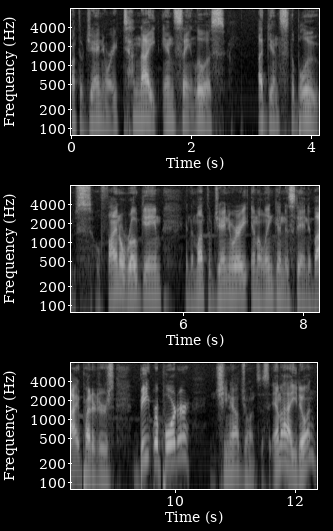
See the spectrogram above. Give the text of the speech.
month of January tonight in St. Louis against the Blues. Well, final road game in the month of January. Emma Lincoln is standing by, Predators beat reporter, and she now joins us. Emma, how you doing?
